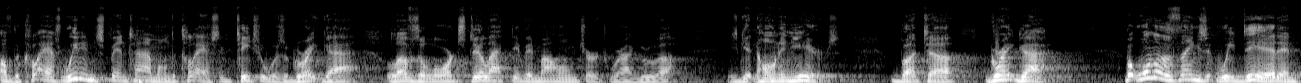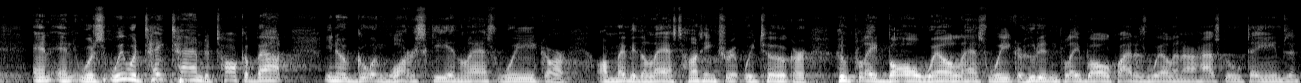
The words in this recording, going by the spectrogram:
of the class, we didn't spend time on the class. The teacher was a great guy, loves the Lord, still active in my home church where I grew up. He's getting on in years, but uh, great guy. But one of the things that we did, and, and, and was we would take time to talk about, you know, going water skiing last week, or, or maybe the last hunting trip we took, or who played ball well last week, or who didn't play ball quite as well in our high school teams. And,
